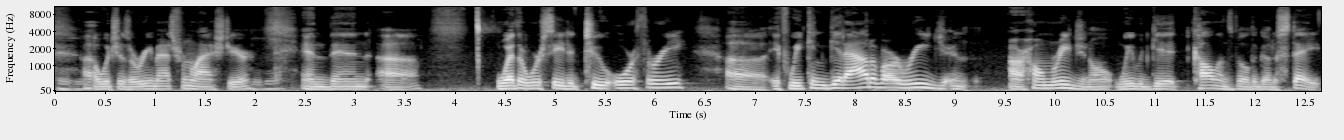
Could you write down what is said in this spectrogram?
mm-hmm. Uh, which is a rematch from last year, mm-hmm. and then uh, whether we're seeded two or three. Uh, if we can get out of our region our home regional, we would get Collinsville to go to state,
